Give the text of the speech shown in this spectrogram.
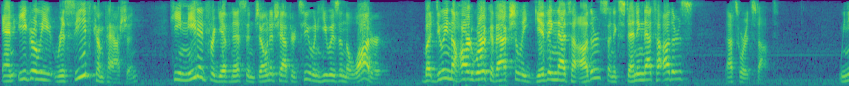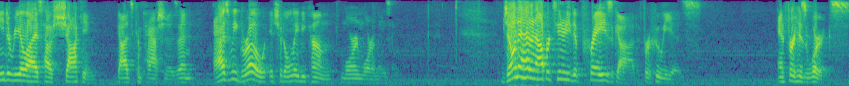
and eagerly receive compassion. He needed forgiveness in Jonah chapter 2 when he was in the water. But doing the hard work of actually giving that to others and extending that to others, that's where it stopped. We need to realize how shocking God's compassion is. And as we grow, it should only become more and more amazing. Jonah had an opportunity to praise God for who he is and for his works.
